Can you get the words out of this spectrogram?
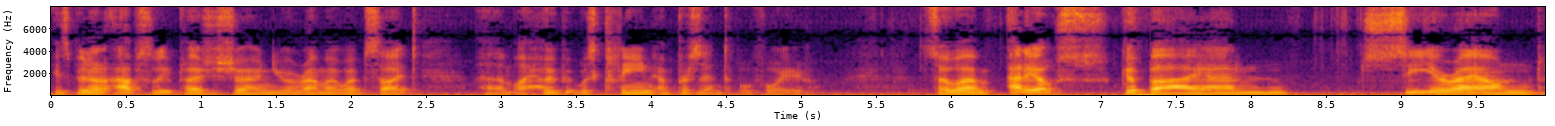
It's been an absolute pleasure showing you around my website. Um, I hope it was clean and presentable for you. So, um, adios, goodbye, and see you around.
